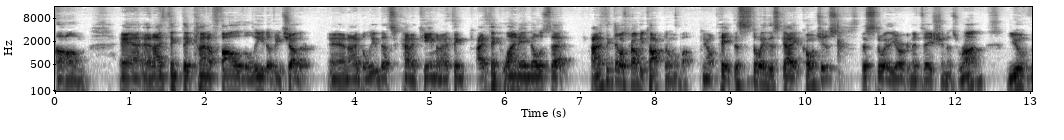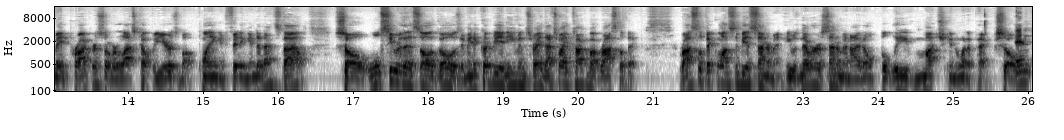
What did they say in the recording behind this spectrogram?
Um, and, and I think they kind of follow the lead of each other. And I believe that's the kind of team. And I think I think Laine knows that. And I think that was probably talked to him about. You know, hey, this is the way this guy coaches. This is the way the organization is run. You've made progress over the last couple years about playing and fitting into that style. So we'll see where this all goes. I mean, it could be an even trade. That's why I talk about Roslovic. Roslovic wants to be a centerman. He was never a centerman, I don't believe, much in Winnipeg. So and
